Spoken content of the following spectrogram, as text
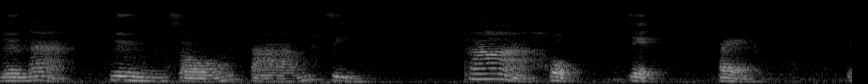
เดินหน้าหนึ่งสองสามสี่ห้าหกเจ็ดแปดที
